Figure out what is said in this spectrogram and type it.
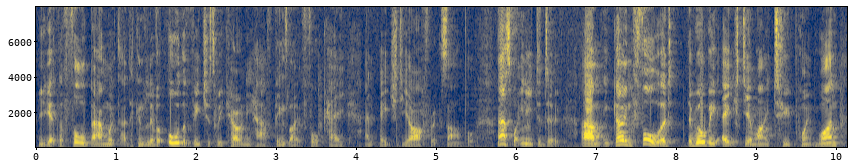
you get the full bandwidth that can deliver all the features we currently have, things like 4K and HDR, for example. And that's what you need to do. Um, going forward, there will be HDMI 2.1.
